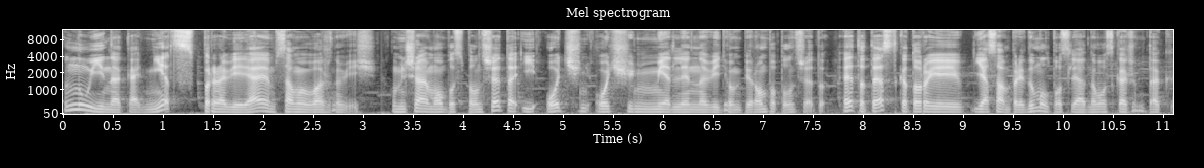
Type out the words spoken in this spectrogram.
Ну и наконец проверяем самую важную вещь. Уменьшаем область планшета и очень-очень медленно ведем пером по планшету. Это тест, который я сам придумал после одного, скажем так,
